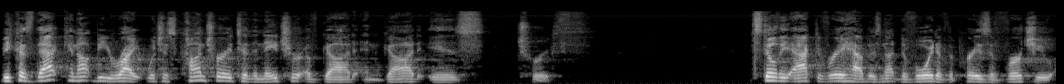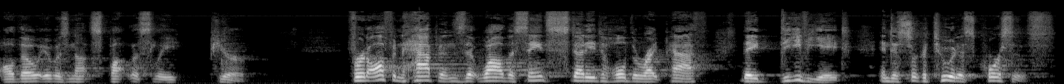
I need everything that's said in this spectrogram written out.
because that cannot be right, which is contrary to the nature of God, and God is truth. Still, the act of Rahab is not devoid of the praise of virtue, although it was not spotlessly pure. For it often happens that while the saints study to hold the right path, they deviate into circuitous courses.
